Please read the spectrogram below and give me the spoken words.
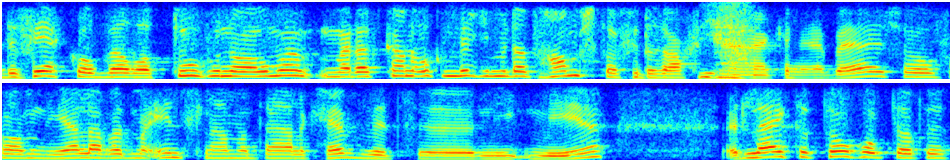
de verkoop wel wat toegenomen. Maar dat kan ook een beetje met dat hamstergedrag te maken hebben. Hè? Zo van, ja, laten we het maar inslaan, want dadelijk hebben we het eh, niet meer. Het lijkt er toch op dat de,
